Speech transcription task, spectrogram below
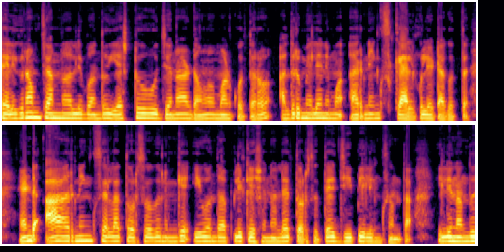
ಟೆಲಿಗ್ರಾಮ್ ಚಾನಲಲ್ಲಿ ಬಂದು ಎಷ್ಟು ಜನ ಡೌನ್ಲೋಡ್ ಮಾಡ್ಕೋತಾರೋ, ಅದ್ರ ಮೇಲೆ ನಿಮ್ಮ ಅರ್ನಿಂಗ್ಸ್ ಕ್ಯಾಲ್ಕುಲೇಟ್ ಆಗುತ್ತೆ. ಆ್ಯಂಡ್ ಆ ಅರ್ನಿಂಗ್ಸ್ ಎಲ್ಲ ತೋರಿಸೋದು ನಿಮಗೆ ಈ ಒಂದು ಅಪ್ಲಿಕೇಶನಲ್ಲೇ ತೋರಿಸುತ್ತೆ ಜಿ ಪಿ ಲಿಂಕ್ಸ್ ಅಂತ. ಇಲ್ಲಿ ನಂದು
